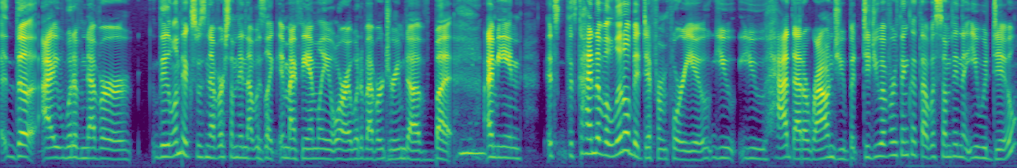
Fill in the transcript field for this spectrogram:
the I would have never the Olympics was never something that was like in my family or I would have ever dreamed of. But mm-hmm. I mean, it's it's kind of a little bit different for you. You you had that around you, but did you ever think that that was something that you would do?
